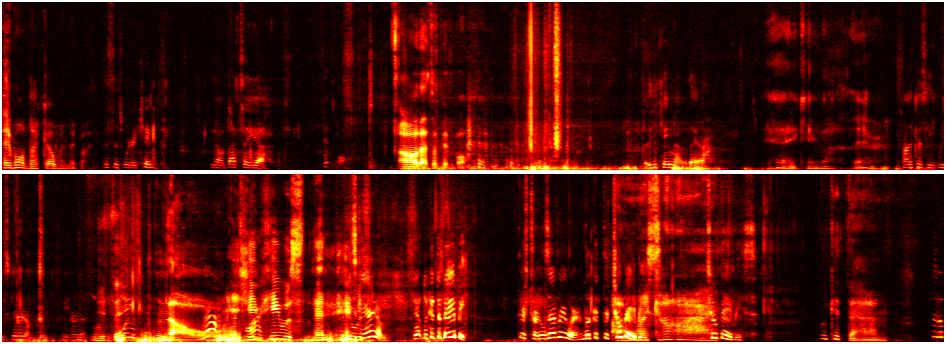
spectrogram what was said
They won't let go when they bite. This is where he came. No, that's a uh, pit bull. Oh, that's a pitfall. But he came out of there. Yeah, he came out of there. Probably because he, we scared him. He heard us You think? him. No. Yeah, he, he, he was. Uh, He, he was. scared him. Look at the baby. There's turtles everywhere. Look at the two oh babies. Oh my god. Two babies. Look at them. Little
